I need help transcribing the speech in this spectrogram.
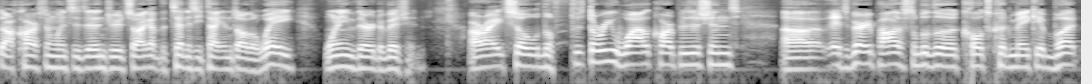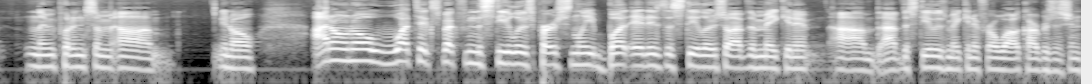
Uh, Carson Wentz is injured, so I got the Tennessee Titans all the way, winning their division. All right, so the f- three wild card positions. Uh, it's very possible the Colts could make it, but let me put in some, um, you know, I don't know what to expect from the Steelers personally, but it is the Steelers, so I have them making it. Um, I have the Steelers making it for a wild card position.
